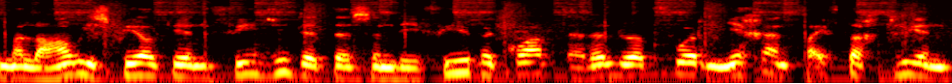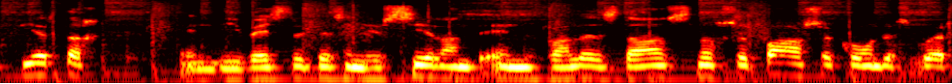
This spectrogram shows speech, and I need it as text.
Malawi speel teen Fiji, dit is in die 4de kwart. Hulle loop voor 59-42 en die wedstryd tussen Nieu-Seeland en Wallis, daar's nog so 'n paar sekondes oor.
